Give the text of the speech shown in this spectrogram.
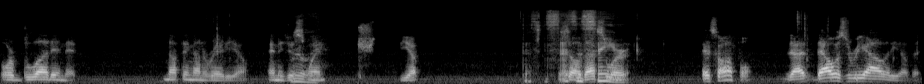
or blood in it. Nothing on the radio, and it just Really? went. Yep. That's that's so that's insane. where it's awful. That that was the reality of it.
